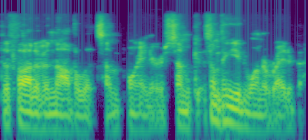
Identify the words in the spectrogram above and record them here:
the thought of a novel at some point or some something you'd want to write about.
